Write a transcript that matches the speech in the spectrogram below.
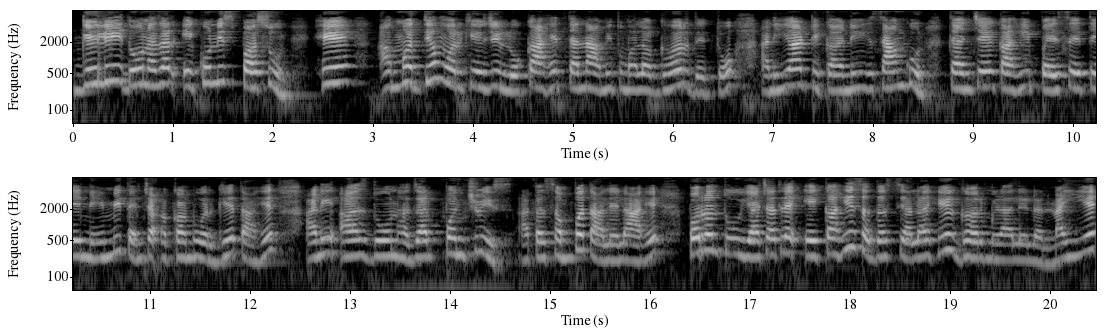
गेली दोन हजार एकोणीसपासून हे मध्यमवर्गीय जे लोक आहेत त्यांना आम्ही तुम्हाला घर देतो. आणि या ठिकाणी सांगून त्यांचे काही पैसे ते नेहमी त्यांच्या अकाउंटवर घेत आहेत. आणि आज दोन हजार पंचवीस आता संपत आलेला आहे. परंतु याच्यातल्या एकाही सदस्याला हे घर मिळालेलं नाही आहे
